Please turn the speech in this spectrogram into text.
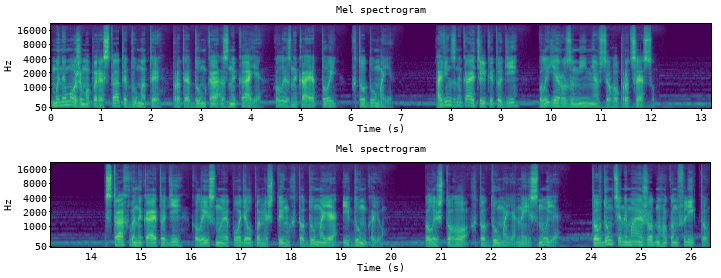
Ми не можемо перестати думати, проте думка зникає, коли зникає той, хто думає, а він зникає тільки тоді, коли є розуміння всього процесу. Страх виникає тоді, коли існує поділ поміж тим, хто думає, і думкою. Коли ж того, хто думає, не існує, то в думці немає жодного конфлікту.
